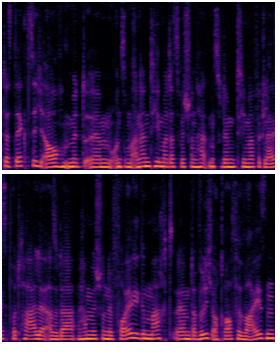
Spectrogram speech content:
Das deckt sich auch mit ähm, unserem anderen Thema, das wir schon hatten zu dem Thema Vergleichsportale. Also da haben wir schon eine Folge gemacht. Ähm, da würde ich auch darauf verweisen,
